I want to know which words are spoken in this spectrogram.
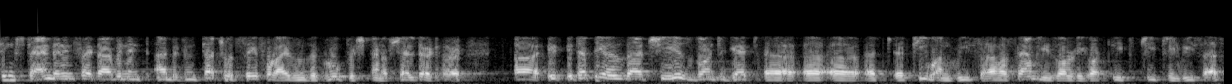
things stand, and in fact, I've been in, I've been in touch with Safe Horizons, the group which kind of sheltered her. Uh, it, it appears that she is going to get uh, a, a, a, a T1 visa. Her family has already got T, T3 visas,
